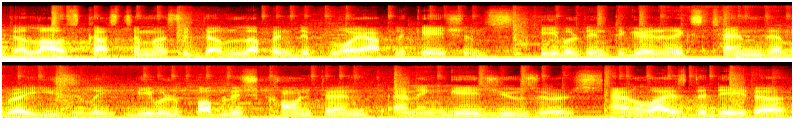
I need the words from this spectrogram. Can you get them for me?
It allows customers to develop and deploy applications, be able to integrate and extend them very easily, be able to publish content and engage users, analyze the data,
